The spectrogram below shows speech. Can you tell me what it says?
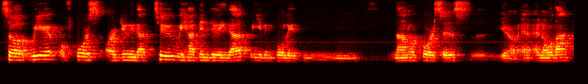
So we, of course, are doing that too. We have been doing that. We even call it mm, nano courses, you know, and, and all that.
